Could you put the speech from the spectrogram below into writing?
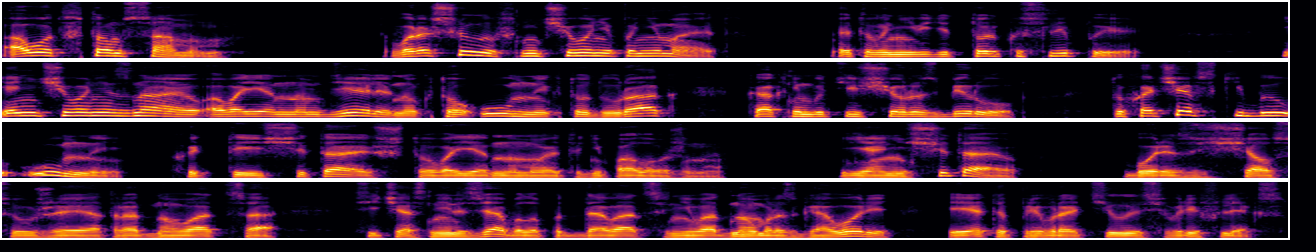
А вот в том самом. Ворошилов ничего не понимает. Этого не видят только слепые. Я ничего не знаю о военном деле, но кто умный, кто дурак, как-нибудь еще разберу. Тухачевский был умный, Хоть ты и считаешь, что военному это не положено. Я не считаю. Боря защищался уже и от родного отца. Сейчас нельзя было поддаваться ни в одном разговоре, и это превратилось в рефлекс.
